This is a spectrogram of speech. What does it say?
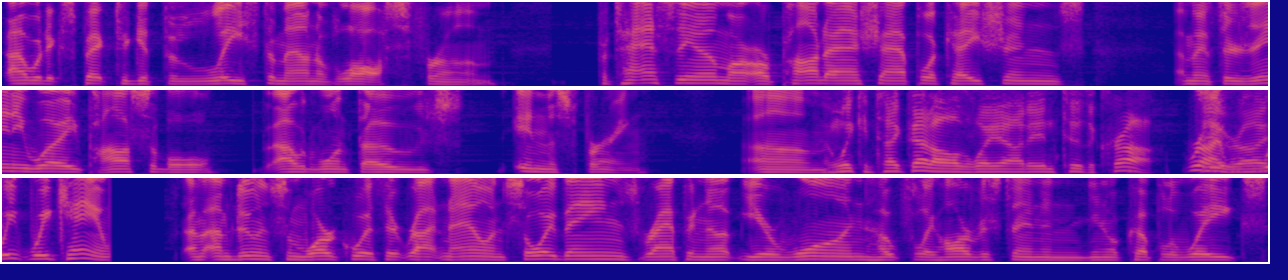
I would expect to get the least amount of loss from potassium or, or potash applications. I mean, if there's any way possible, I would want those in the spring. Um, and we can take that all the way out into the crop. too, Right, right. We we can. I'm, I'm doing some work with it right now in soybeans, wrapping up year one, hopefully harvesting in you know a couple of weeks.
